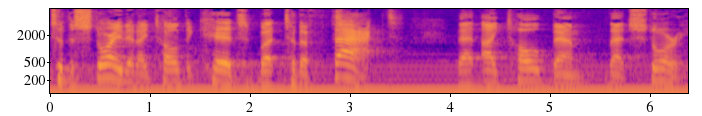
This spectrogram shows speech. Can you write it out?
to the story that I told the kids, but to the fact that I told them that story.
